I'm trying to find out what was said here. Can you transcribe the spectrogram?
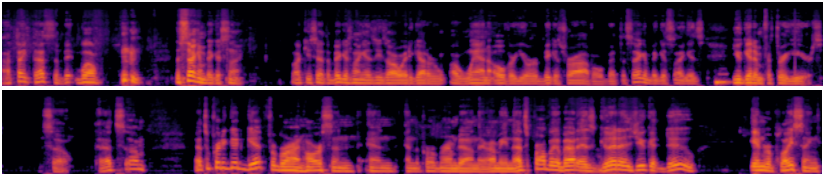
I think that's the big. Well, the second biggest thing, like you said, the biggest thing is he's already got a, a, win over your biggest rival. But the second biggest thing is you get him for three years. So that's um that's a pretty good get for Bryan Harsin and and the program down there. I mean, that's probably about as good as you could do in replacing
